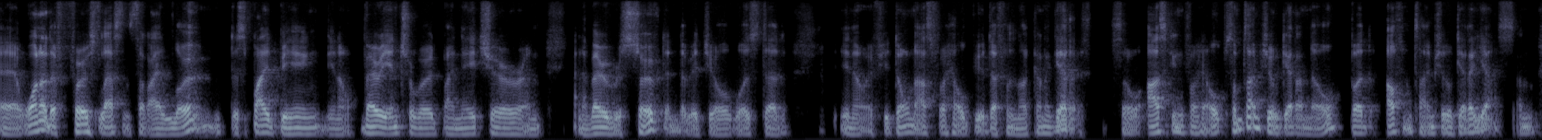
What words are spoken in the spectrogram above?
uh, one of the first lessons that I learned, despite being, you know, very introvert by nature and and a very reserved individual, was that, you know, if you don't ask for help, you're definitely not going to get it. So asking for help, sometimes you'll get a no, but oftentimes you'll get a yes. And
